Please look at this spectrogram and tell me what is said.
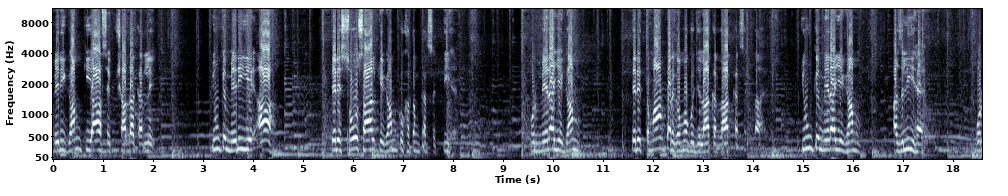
میری غم کی آہ سے کشادہ کر لے۔ کیونکہ میری یہ آہ تیرے سو سال کے غم کو ختم کر سکتی ہے۔ اور میرا یہ غم تیرے تمام تر غموں کو جلا کر راک کر سکتا ہے۔ کیونکہ میرا یہ غم ازلی ہے اور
